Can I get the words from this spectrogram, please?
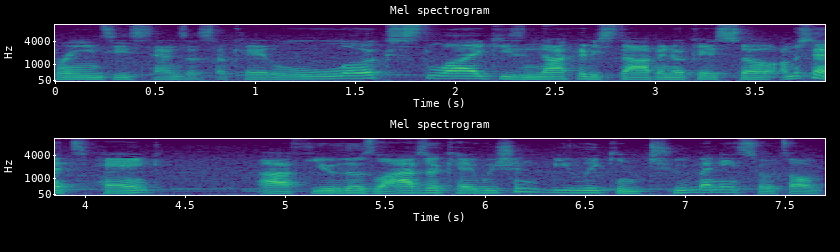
greens he sends us. Okay, looks like he's not going to be stopping. Okay, so I'm just going to tank a few of those lives. Okay, we shouldn't be leaking too many, so it's all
